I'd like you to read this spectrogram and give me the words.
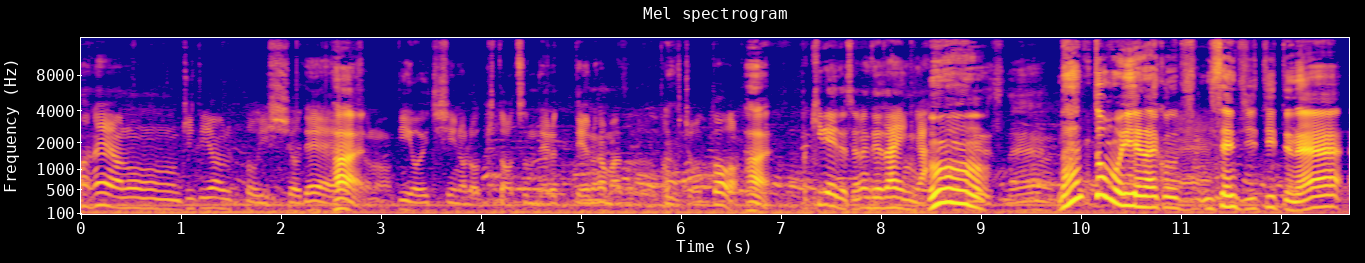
まあね、あの GTR と一緒で、はい。その DOHC の6気筒を積んでるっていうのがまず特徴と、はい。やっぱ綺麗ですよね、デザインが。うん。ですね。なんとも言えないこの 2000GT ってね。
